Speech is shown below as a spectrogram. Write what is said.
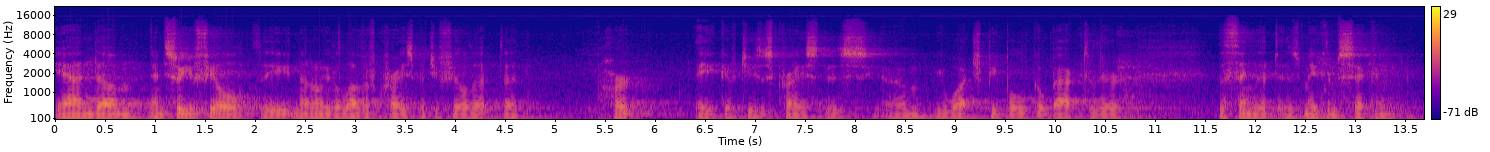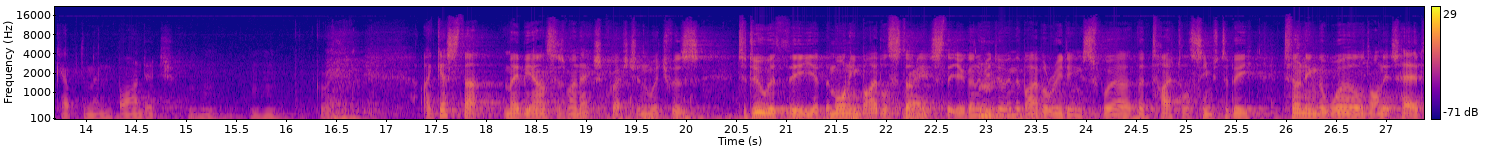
And, um, and so you feel the, not only the love of Christ, but you feel that, that heart ache of Jesus Christ as um, you watch people go back to their the thing that has made them sick and kept them in bondage. Mm-hmm. Mm-hmm. Great. I guess that maybe answers my next question, which was to do with the, the morning Bible studies right. that you're going to be doing, the Bible readings, where the title seems to be Turning the World on Its Head.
